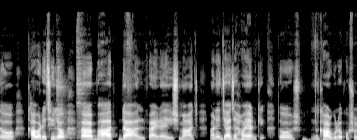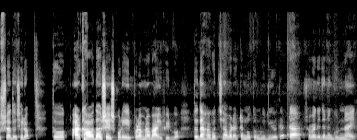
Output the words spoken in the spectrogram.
তো খাবারে ছিল ভাত, ডাল, ফ্রাইড রাইস, মাছ মানে যা যা হয় আর কি। তো খাবারগুলো খুব সুস্বাদু ছিল। তো আর খাওয়া দাওয়া শেষ করে এরপর আমরা বাড়ি ফিরবো। তো দেখা হচ্ছে আবার একটা নতুন ভিডিওতে। টা, সবাইকে জানাই গুড নাইট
